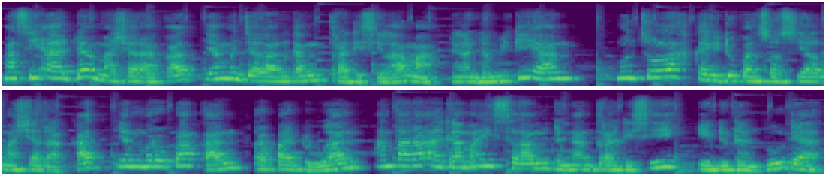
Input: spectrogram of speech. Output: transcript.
masih ada masyarakat yang menjalankan tradisi lama. Dengan demikian, muncullah kehidupan sosial masyarakat yang merupakan perpaduan antara agama Islam dengan tradisi Hindu dan Buddha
